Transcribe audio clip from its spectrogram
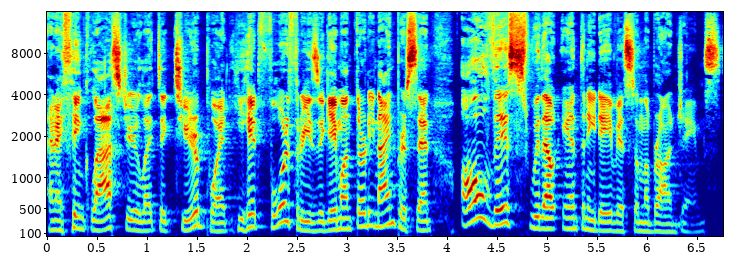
and I think last year, like Dick, to your point, he hit four threes a game on 39%. All this without Anthony Davis and LeBron James.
